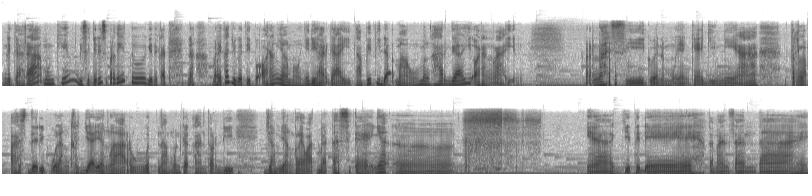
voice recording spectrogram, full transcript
negara mungkin bisa jadi seperti itu gitu kan. Nah mereka juga tipe orang yang maunya dihargai tapi tidak mau menghargai orang lain. Pernah sih gue nemu yang kayak gini ya terlepas dari pulang kerja yang larut namun ke kantor di jam yang kelewat batas sih kayaknya uh, ya gitu deh teman santai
